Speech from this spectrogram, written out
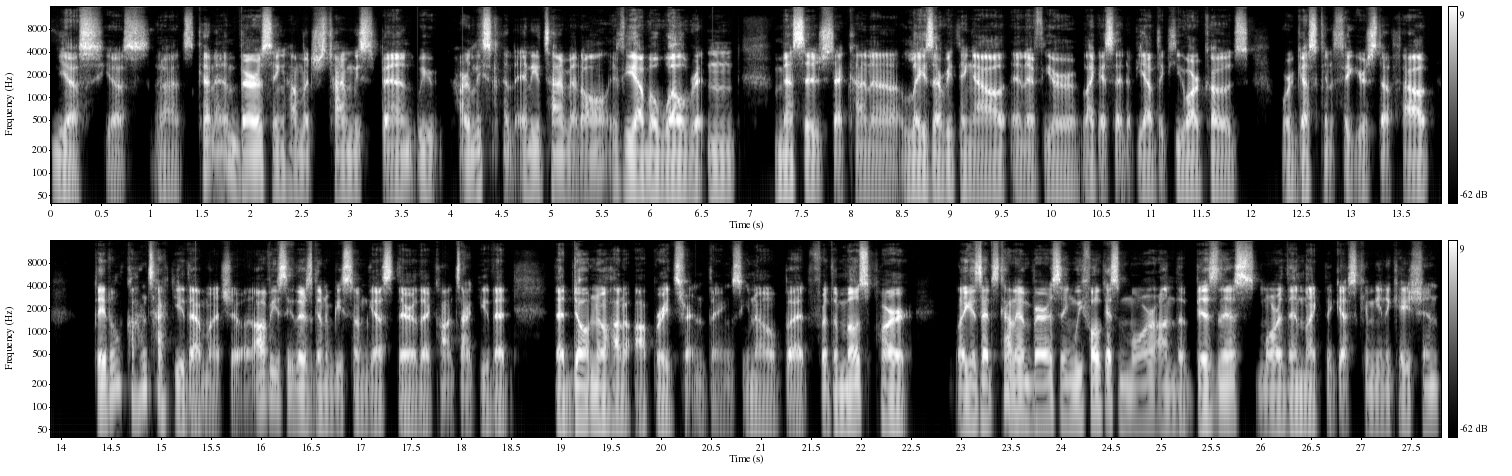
Yes, yes. Uh, it's kind of embarrassing how much time we spend. We hardly spend any time at all. If you have a well written message that kind of lays everything out, and if you're, like I said, if you have the QR codes where guests can figure stuff out, they don't contact you that much. Obviously, there's going to be some guests there that contact you that that don't know how to operate certain things, you know. But for the most part, like I said, it's kind of embarrassing. We focus more on the business more than like the guest communication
